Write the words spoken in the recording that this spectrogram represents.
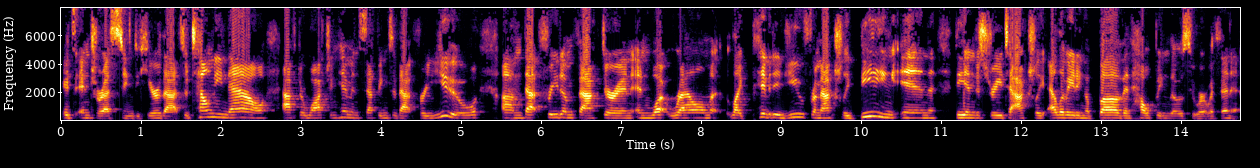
it's interesting to hear that. So tell me now, after watching him and stepping to that for you, um, that freedom factor and, and what realm like pivoted you from actually being in the industry to actually elevating above and helping those who are within it?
